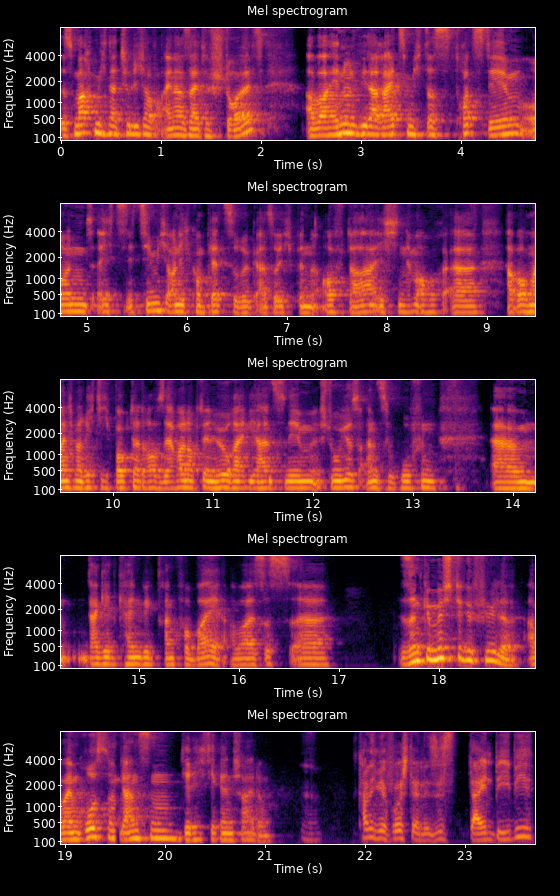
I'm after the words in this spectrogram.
es macht mich natürlich auf einer Seite stolz, aber hin und wieder reizt mich das trotzdem und ich, ich ziehe mich auch nicht komplett zurück. Also ich bin oft da. Ich nehme auch, äh, habe auch manchmal richtig Bock darauf, selber noch den Hörer in die Hand zu nehmen, Studios anzurufen ähm, da geht kein Weg dran vorbei. Aber es ist, äh, sind gemischte Gefühle, aber im Großen und Ganzen die richtige Entscheidung. Kann ich mir vorstellen. Es ist dein Baby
